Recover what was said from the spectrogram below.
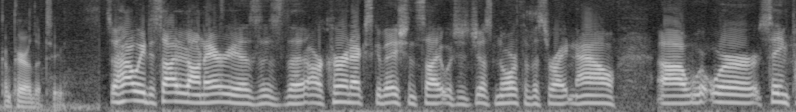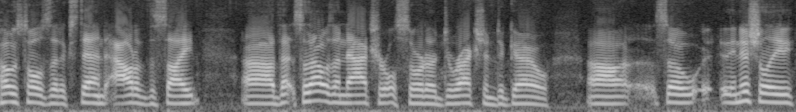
compare the two. So how we decided on areas is that our current excavation site, which is just north of us right now, uh, we're, we're, seeing post holes that extend out of the site. Uh, that, so that was a natural sort of direction to go. Uh, so initially,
